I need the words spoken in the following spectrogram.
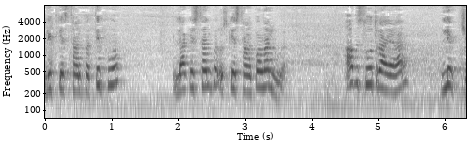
लिट के स्थान पर तिप हुआ ला के स्थान पर उसके स्थान पर नल हुआ। अब सूत्र आया लिट।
